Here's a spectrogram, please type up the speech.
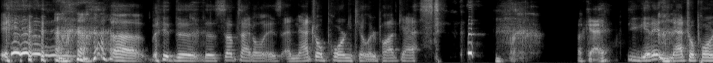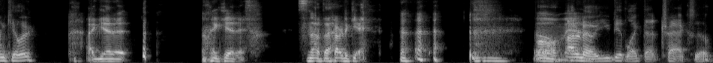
uh the the subtitle is a natural porn killer podcast. okay. You get it? Natural porn killer. I get it. I get it. It's not that hard to get. oh, man. I don't know. You did like that track, so.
